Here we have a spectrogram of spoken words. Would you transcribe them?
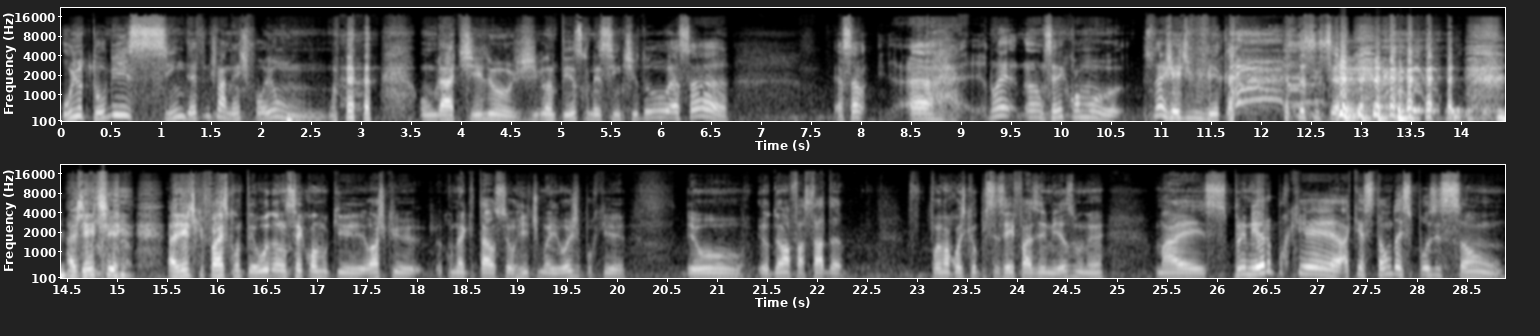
O YouTube, sim, definitivamente foi um, um gatilho gigantesco nesse sentido. Essa. Essa. Uh, não, é, não sei como. Isso não é jeito de viver, cara. Sincero. a gente a gente que faz conteúdo, eu não sei como que, eu acho que como é que tá o seu ritmo aí hoje, porque eu eu dei uma afastada, foi uma coisa que eu precisei fazer mesmo, né? Mas primeiro porque a questão da exposição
